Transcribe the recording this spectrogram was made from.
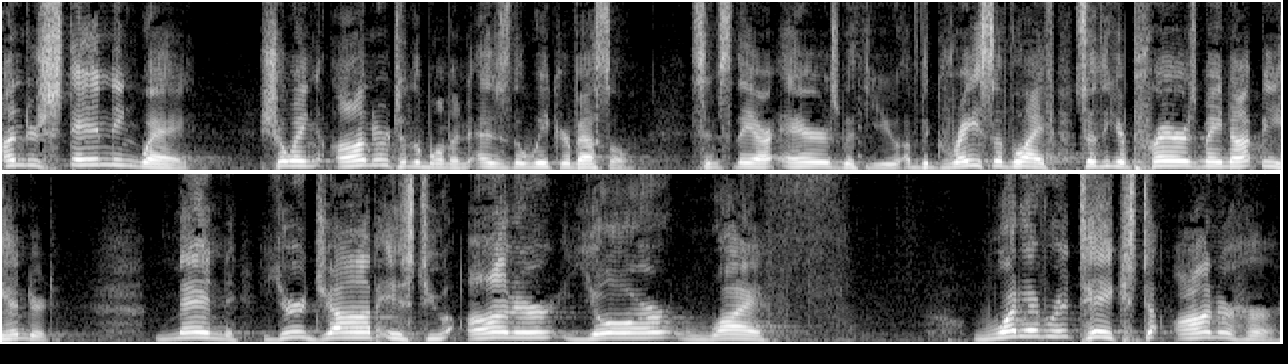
understanding way, showing honor to the woman as the weaker vessel, since they are heirs with you of the grace of life, so that your prayers may not be hindered. Men, your job is to honor your wife. Whatever it takes to honor her,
